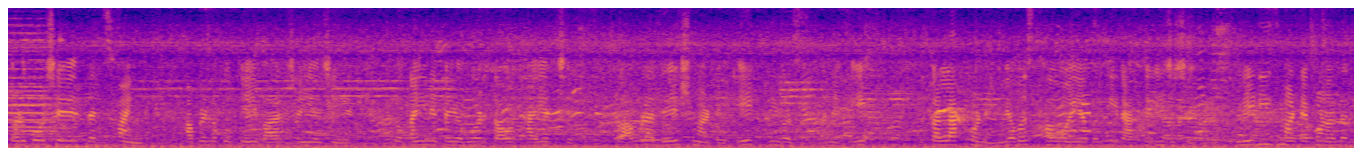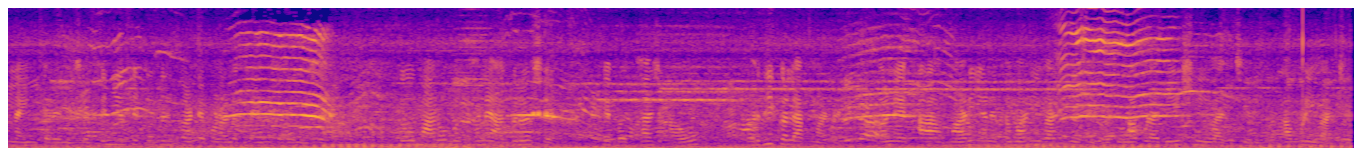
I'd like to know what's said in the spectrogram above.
તડકો છે દેટ્સ ફાઇન આપણે લોકો ક્યાંય બહાર જઈએ છીએ, તો કંઈ ને કંઈ અગવડતાઓ થાય જ છે. તો આપણા દેશ માટે એક દિવસ અને એક કલાકોની વ્યવસ્થાઓ અહીંયા બધી રાખેલી જ છે. લેડીઝ માટે પણ અલગ લાઈન કરેલી છે સિનિયર સિટીઝન્સ માટે પણ અલગ લાઈન કરેલી છે. તો મારો બધાને આગ્રહ છે કે બધા જ આવો અડધી કલાક માટે. અને આ મારી અને તમારી વાત નથી આપણા દેશની વાત છે, આપણી વાત છે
